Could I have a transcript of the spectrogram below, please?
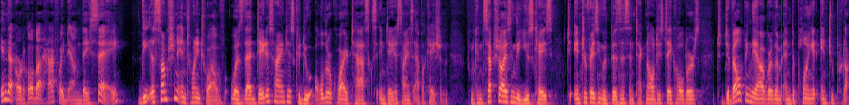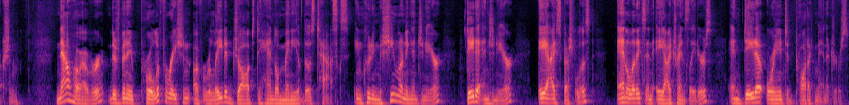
In that article, about halfway down, they say the assumption in 2012 was that data scientists could do all the required tasks in data science application, from conceptualizing the use case to interfacing with business and technology stakeholders to developing the algorithm and deploying it into production. Now, however, there's been a proliferation of related jobs to handle many of those tasks, including machine learning engineer, data engineer, AI specialist, analytics and AI translators, and data oriented product managers.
